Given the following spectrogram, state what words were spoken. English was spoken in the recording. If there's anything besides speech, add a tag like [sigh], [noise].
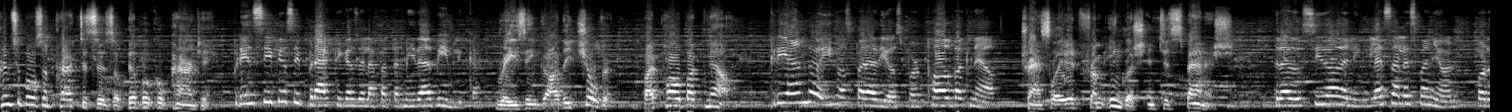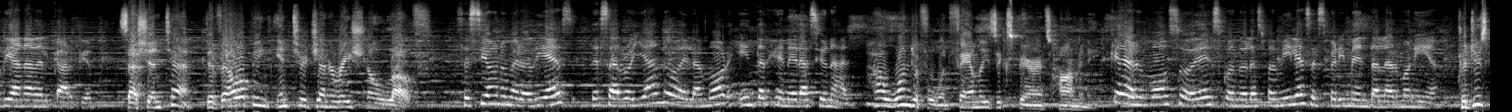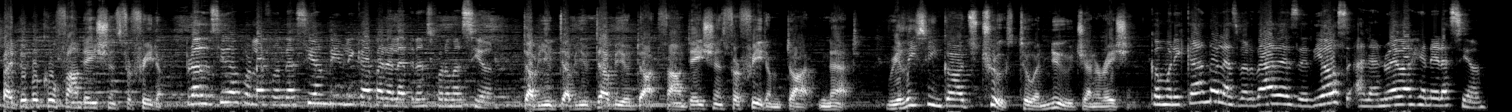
Principles and practices of biblical parenting. Principios y prácticas de la paternidad bíblica. Raising Godly Children by Paul Bucknell. Criando hijos para Dios por Paul Bucknell. Translated from English into Spanish. Traducido del inglés al español por Diana del Carpio. Session 10 Developing Intergenerational Love. Sesión número 10. Desarrollando el amor intergeneracional. How wonderful when families experience harmony. Qué hermoso es cuando las familias experimentan la armonía. Produced by Biblical Foundations for Freedom. Producido por la Fundación Bíblica para la Transformación. www.foundationsforfreedom.net. Releasing God's truth to a new generation. Comunicando las verdades de Dios a la nueva generación.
